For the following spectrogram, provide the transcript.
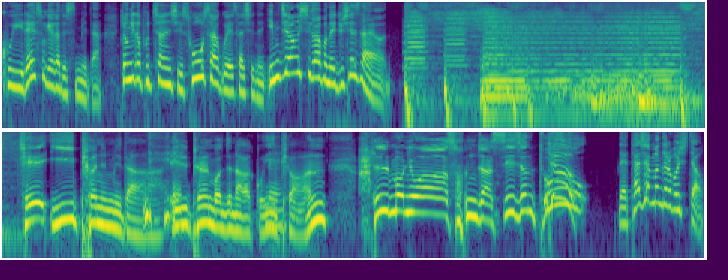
19일에 소개가 됐습니다. 경기도 부천시 소사구에 사시는 임지영 씨가 보내주신 사연. 제 2편입니다. 일 1편은 먼저 나갔고 네. 2편 할머니와 손자 시즌 2. Two! 네, 다시 한번 들어보시죠.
